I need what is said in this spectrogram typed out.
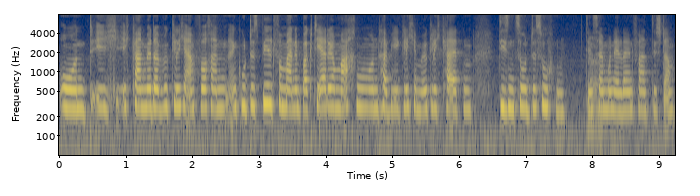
und ich, ich kann mir da wirklich einfach ein, ein gutes Bild von meinem Bakterium machen und habe jegliche Möglichkeiten, diesen zu untersuchen, den ja. Salmonella infantis Stamm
